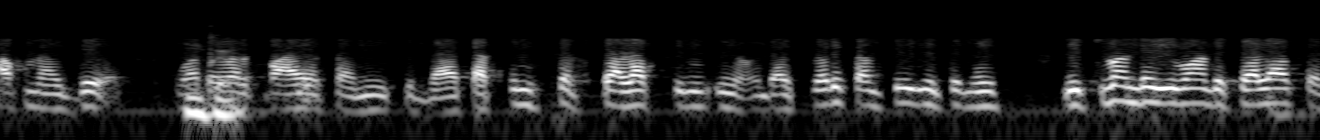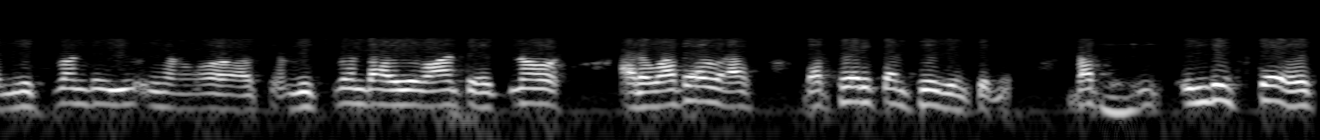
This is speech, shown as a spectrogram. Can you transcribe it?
of my disk, whatever okay. files I need to backup, instead of selecting, you know, that's very confusing to me which one do you want to select and which one do you, you know, uh, which one do you want to ignore or whatever. That's very confusing to me. But mm-hmm. in this case,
